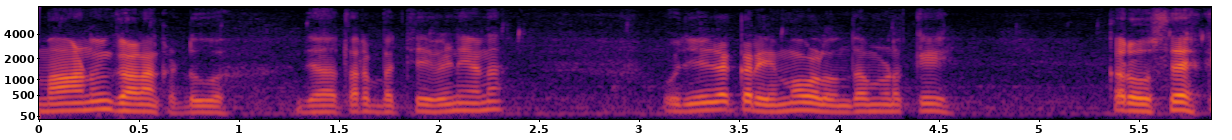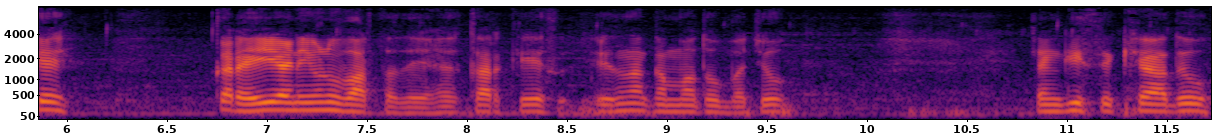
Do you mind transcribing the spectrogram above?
ਮਾਂ ਨੂੰ ਹੀ ਗਾਲਾਂ ਕੱਢੂਗਾ। ਜ਼ਿਆਦਾਤਰ ਬੱਚੇ ਵੇਹਣੇ ਆ ਨਾ ਉਹ ਜਿਹੜਾ ਘਰੇ ਮਾਹੌਲ ਹੁੰਦਾ ਮੁੜ ਕੇ, ਘਰੋਂ ਸਿੱਖ ਕੇ, ਘਰੇ ਹੀ ਜਾਣੀ ਉਹਨੂੰ ਵਰਤਦੇ ਆ। ਇਸ ਕਰਕੇ ਇਹਨਾਂ ਕੰਮਾਂ ਤੋਂ ਬਚੋ। ਚੰਗੀ ਸਿੱਖਿਆ ਦਿਓ।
